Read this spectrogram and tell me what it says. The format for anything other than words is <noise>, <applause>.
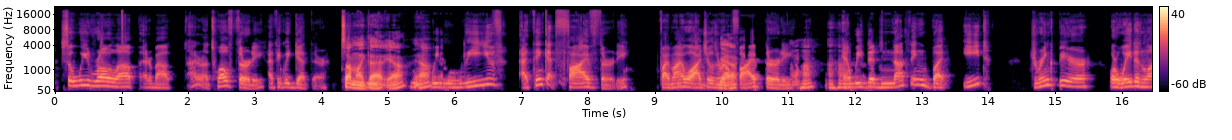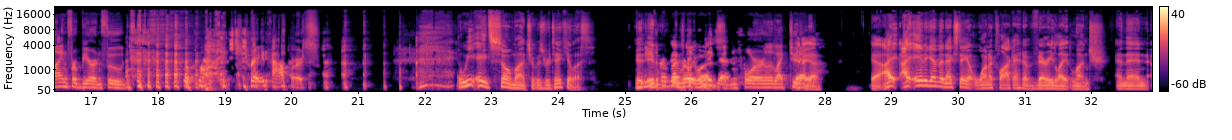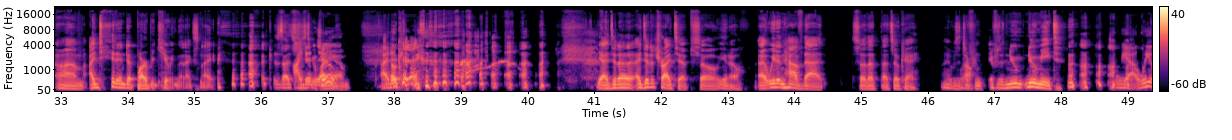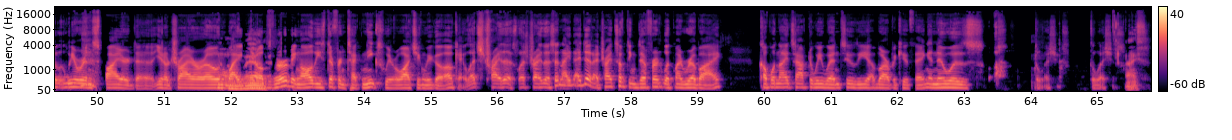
So we roll up at about I don't know twelve thirty. I think we get there. Something like that. Yeah, yeah. We leave. I think at five thirty. By my watch, it was around yeah. five thirty, uh-huh, uh-huh. and we did nothing but eat, drink beer, or wait in line for beer and food <laughs> for five <laughs> straight hours. we ate so much; it was ridiculous. It, Neither it, of us it really was. again for like two yeah, days. Yeah, yeah. I, I ate again the next day at one o'clock. I had a very light lunch, and then um, I <laughs> did end up barbecuing the next night because that's I did who too. I am. I did okay. <laughs> yeah, I did a I did a tri tip, so you know uh, we didn't have that, so that that's okay. It was a well, different. It was a new new meat. <laughs> yeah, we we were inspired to you know try our own oh, like man. you know observing all these different techniques we were watching. We go, okay, let's try this, let's try this, and I, I did. I tried something different with my ribeye. A couple nights after we went to the uh, barbecue thing, and it was oh, delicious, delicious. Nice.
